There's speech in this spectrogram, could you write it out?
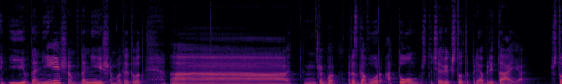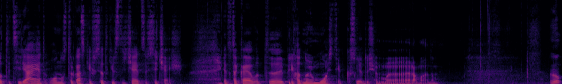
и в дальнейшем, в дальнейшем вот это вот а, как бы разговор о том, что человек что-то приобретая, что-то теряет, он у Стругацких все-таки встречается все чаще. Это такая вот э, переходной мостик к следующим э, романам. Ну,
